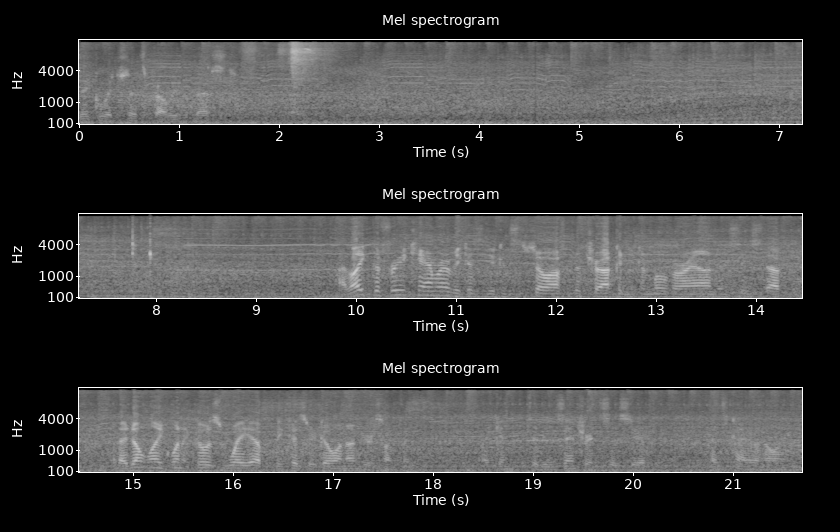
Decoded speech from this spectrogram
Dick Witch, that's probably the best. I like the free camera because you can show off the truck and you can move around and see stuff, but I don't like when it goes way up because you're going under something, like into these entrances here. That's kind of annoying.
